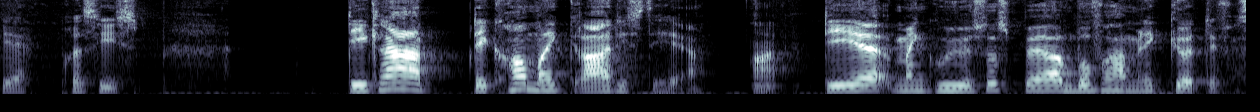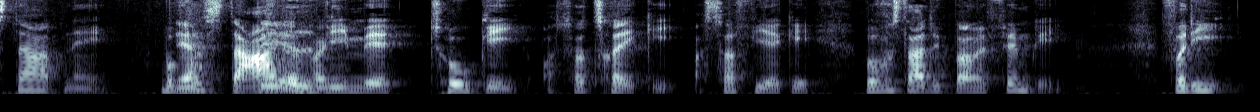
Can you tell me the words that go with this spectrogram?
Ja, præcis. Det er klart, det kommer ikke gratis det her. Nej. Det er, man kunne jo så spørge, hvorfor har man ikke gjort det fra starten af? Hvorfor Ja, startede faktisk- vi med 2G, og så 3G, og så 4G? Hvorfor startede vi ikke bare med 5G? Fordi,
